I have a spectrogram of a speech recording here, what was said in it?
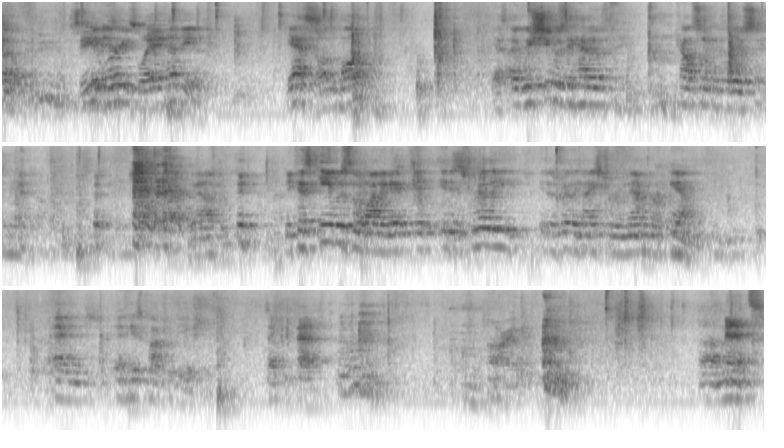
So, See, Murray's way ahead of you. yes, On the ball. Yes, I wish she was ahead of Councilman Calusi. You know, Because he was the one, and it, it it is really, it is really nice to remember him and, and his contributions. Thank you, Pat. All right. Uh, Minutes.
